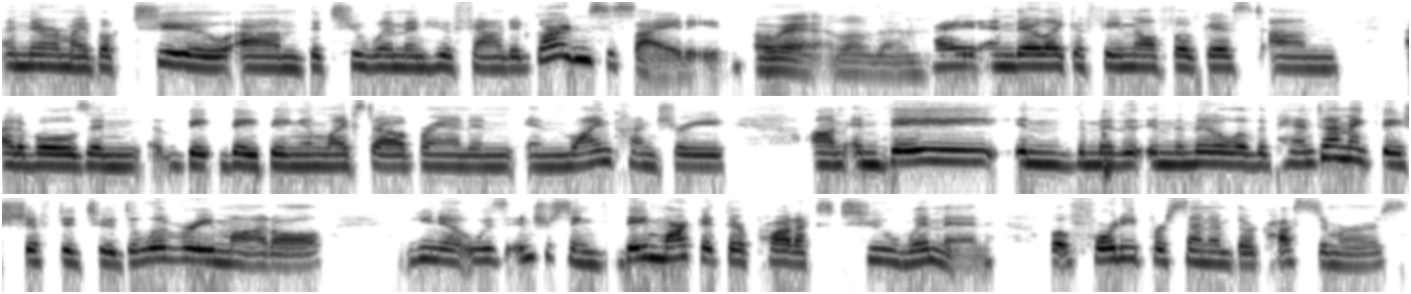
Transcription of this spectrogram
and they're in my book too, um, the two women who founded Garden Society. Oh, right. I love them. Right. And they're like a female focused um, edibles and vaping and lifestyle brand in, in wine country um, and they in the mid in the middle of the pandemic they shifted to a delivery model. You know it was interesting. They market their products to women but 40% of their customers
